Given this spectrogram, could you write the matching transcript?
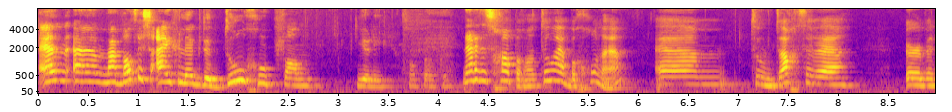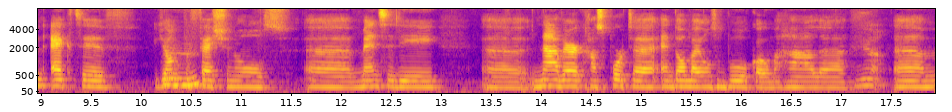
En, eh, maar wat is eigenlijk de doelgroep van jullie, van poken? Nou, dat is grappig, want toen wij begonnen, ehm, toen dachten we urban active, young Mhm. professionals, eh, mensen die eh, na werk gaan sporten en dan bij ons een bol komen halen. Ja. Ehm,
